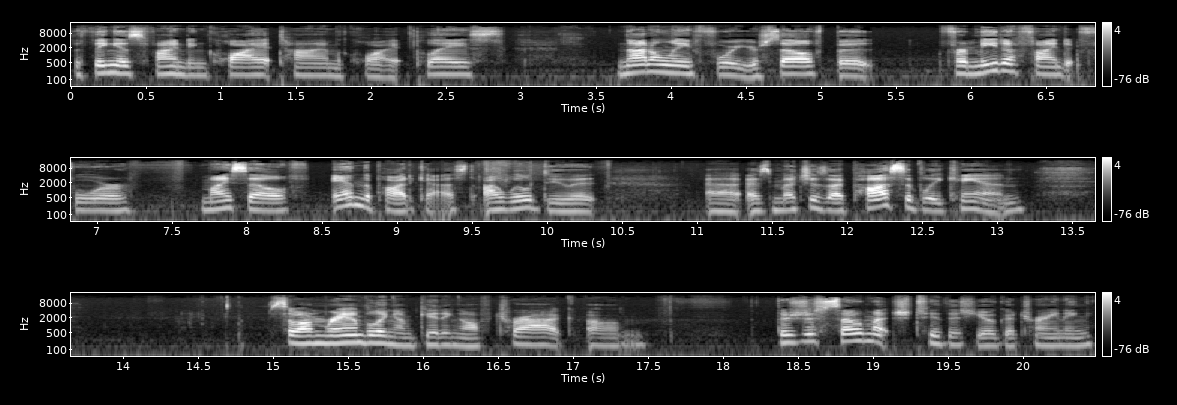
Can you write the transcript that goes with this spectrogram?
The thing is finding quiet time, a quiet place, not only for yourself, but for me to find it for myself and the podcast. I will do it uh, as much as I possibly can. So I'm rambling, I'm getting off track. Um, there's just so much to this yoga training,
